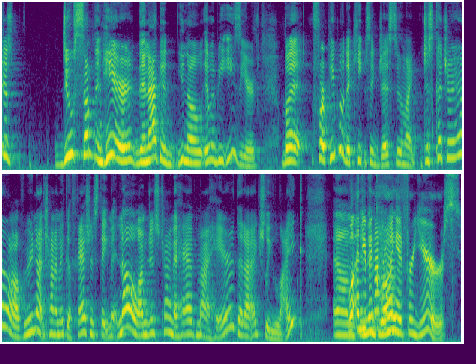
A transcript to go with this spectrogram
just do something here, then I could, you know, it would be easier. But for people to keep suggesting, like, just cut your hair off, we're not trying to make a fashion statement. No, I'm just trying to have my hair that I actually like. Um, well and, you've been growing have- it for years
